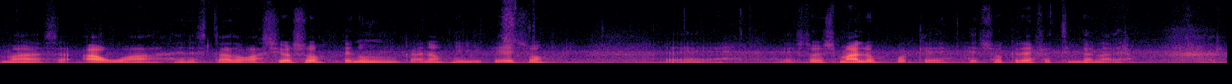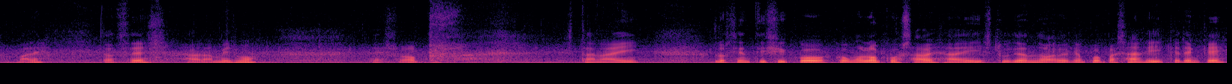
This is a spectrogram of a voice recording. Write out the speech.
más agua en estado gaseoso que nunca, ¿no? Y que eso, eh, eso es malo porque eso crea efecto invernadero, ¿vale? Entonces, ahora mismo, eso, están ahí los científicos como locos, ¿sabes? Ahí estudiando a ver qué puede pasar y creen que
